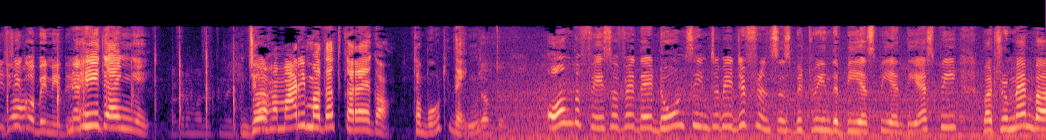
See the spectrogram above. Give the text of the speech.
किसी को भी नहीं देंगे नहीं देंगे जो हमारी मदद करेगा तो वोट देंगे On the face of it, there don't seem to be differences between the BSP and the SP. But remember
